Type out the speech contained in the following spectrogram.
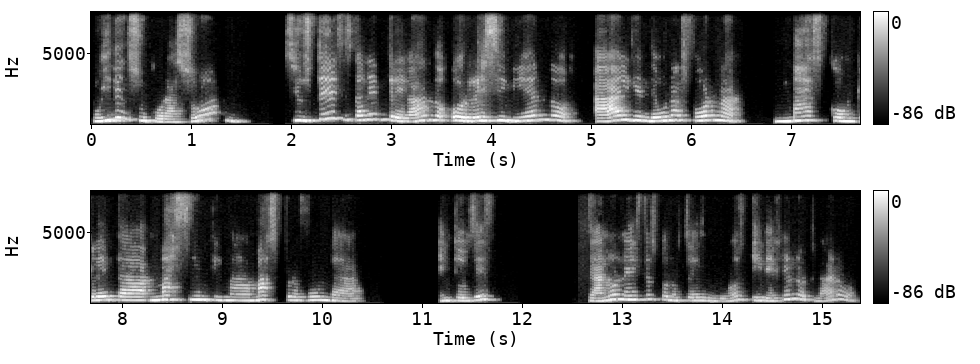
cuiden su corazón. Si ustedes están entregando o recibiendo a alguien de una forma más concreta, más íntima, más profunda, entonces sean honestos con ustedes mismos y déjenlo claro.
